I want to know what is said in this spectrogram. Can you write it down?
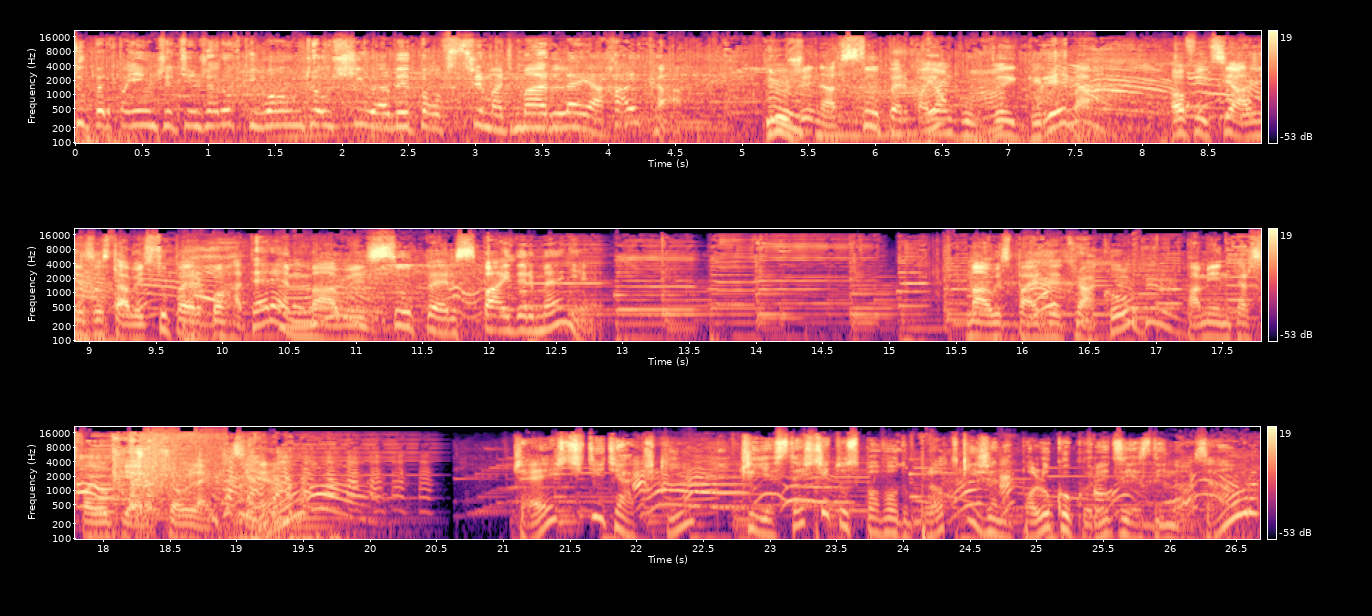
super pajęcze ciężarówki łączą siłę, aby powstrzymać Marleya Hulka. Drużyna super pająków wygrywa. Oficjalnie zostałeś super bohaterem, mały super Spidermanie. Mały Spider Trucku, pamiętasz swoją pierwszą lekcję? Cześć, dzieciaczki. Czy jesteście tu z powodu plotki, że na polu kukurydzy jest dinozaur?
